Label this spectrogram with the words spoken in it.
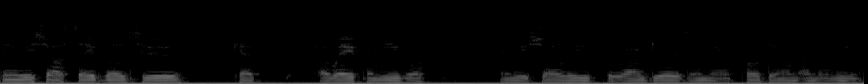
Then we shall save those who kept away from evil, and we shall leave the wrongdoers in there, pulled down on their knees.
